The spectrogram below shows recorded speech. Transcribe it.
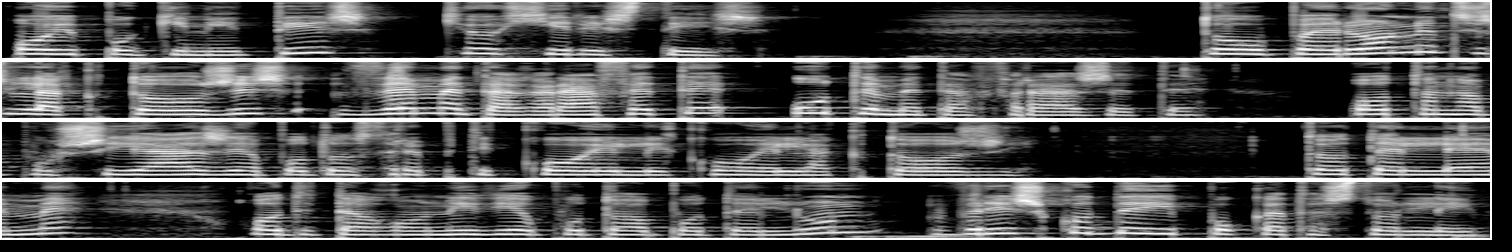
ο υποκινητής και ο χειριστής. Το οπερόνιο της λακτόζης δεν μεταγράφεται ούτε μεταφράζεται όταν απουσιάζει από το θρεπτικό υλικό η λακτόζη. Τότε λέμε ότι τα γονίδια που το αποτελούν βρίσκονται υποκαταστολή.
